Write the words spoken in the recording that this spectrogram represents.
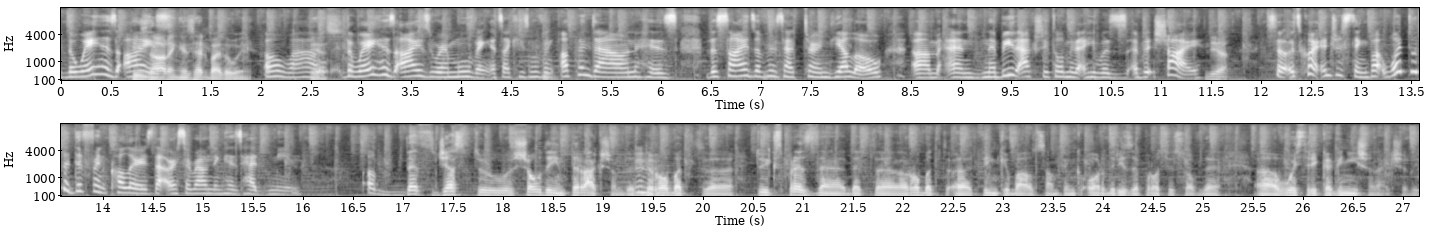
the way his eyes. He's nodding his head, by the way. Oh wow! Yes. The way his eyes were moving, it's like he's moving up and down. His the sides of his head turned yellow, um, and Nabil actually told me that he was a bit shy. Yeah. So it's quite interesting. But what do the different colors that are surrounding his head mean? Oh, that's just to show the interaction that the robot uh, to express the, that uh, robot uh, think about something or there is a process of the uh, voice recognition actually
